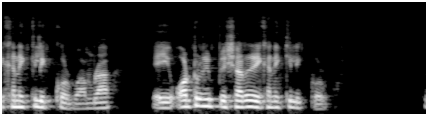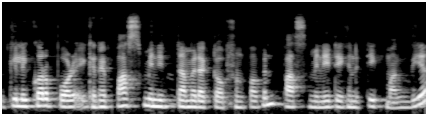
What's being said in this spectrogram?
এখানে ক্লিক করব। আমরা এই অটো রিফ্রেশারের এখানে ক্লিক করব। তো ক্লিক করার পর এখানে পাঁচ মিনিট নামের একটা অপশন পাবেন। পাঁচ মিনিট এখানে টিক মার্ক দিয়ে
